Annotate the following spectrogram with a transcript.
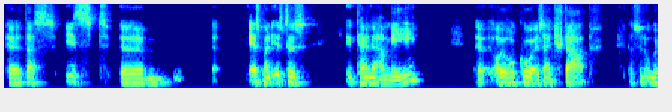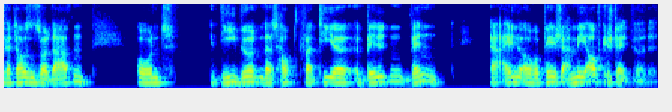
äh, das ist, ähm, erstmal ist es keine Armee. Äh, Eurokorps ist ein Stab. Das sind ungefähr 1000 Soldaten und die würden das Hauptquartier bilden, wenn eine europäische Armee aufgestellt würde.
